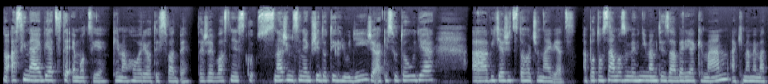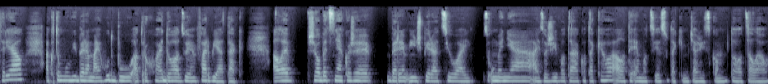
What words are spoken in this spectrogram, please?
No asi najviac tie emócie, keď mám hovoriť o tej svadbe. Takže vlastne snažím sa nejak vžiť do tých ľudí, že akí sú to ľudia a vyťažiť z toho čo najviac. A potom samozrejme vnímam tie zábery, aké mám, aký máme materiál a k tomu vyberám aj hudbu a trochu aj dohadzujem farby a tak. Ale všeobecne akože beriem inšpiráciu aj z umenia, aj zo života ako takého, ale tie emócie sú takým ťažiskom toho celého.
